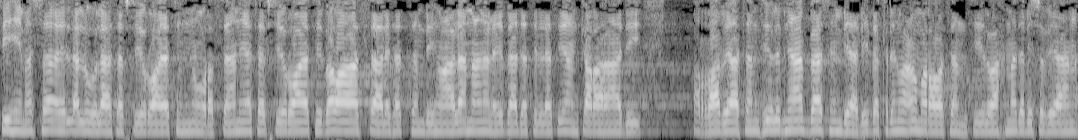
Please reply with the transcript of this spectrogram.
فيه مسائل الأولى تفسير آية النور الثانية تفسير آية براءة الثالثة التنبيه على معنى العبادة التي أنكرها هادي الرابعة تمثيل ابن عباس بأبي بكر وعمر وتمثيل أحمد بسفيان.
